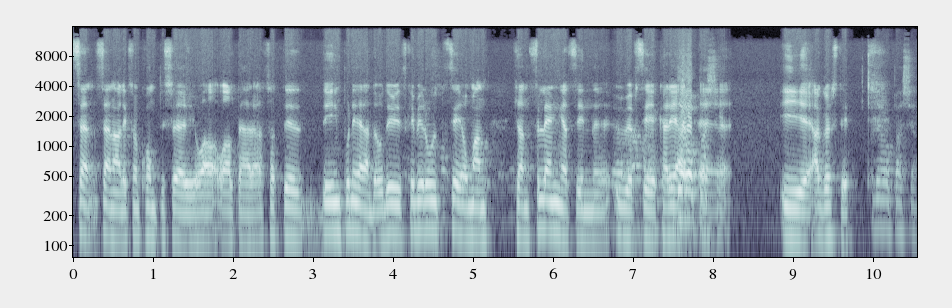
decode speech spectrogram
sen, sen han liksom kom till Sverige och, och allt det här. Så det, det, är imponerande och det ska bli roligt att se om han kan förlänga sin eh, UFC-karriär eh, i augusti. Det hoppas jag.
